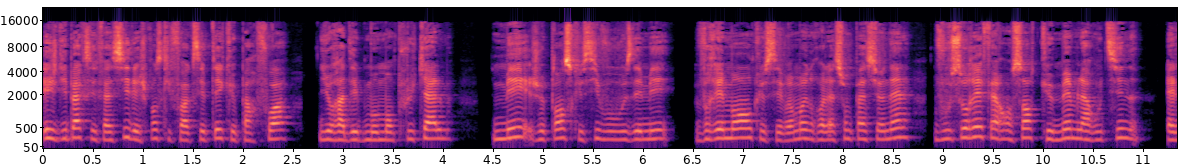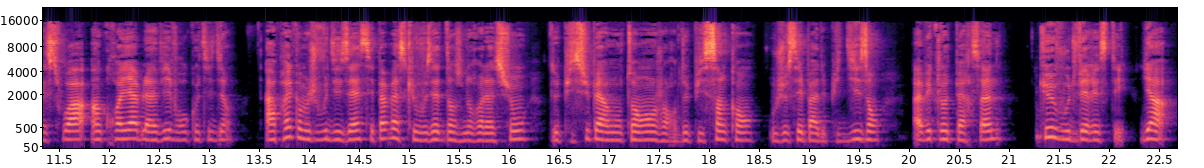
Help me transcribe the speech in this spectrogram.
Et je dis pas que c'est facile et je pense qu'il faut accepter que parfois il y aura des moments plus calmes, mais je pense que si vous vous aimez vraiment que c'est vraiment une relation passionnelle, vous saurez faire en sorte que même la routine, elle soit incroyable à vivre au quotidien. Après, comme je vous disais, c'est pas parce que vous êtes dans une relation depuis super longtemps, genre depuis 5 ans, ou je sais pas, depuis 10 ans, avec l'autre personne, que vous devez rester. Il y a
